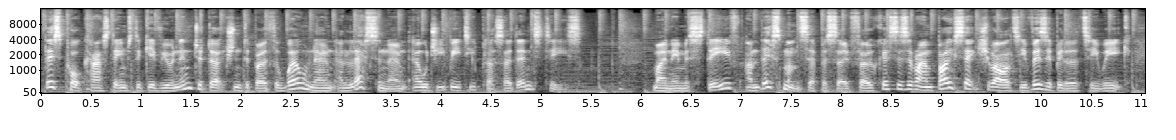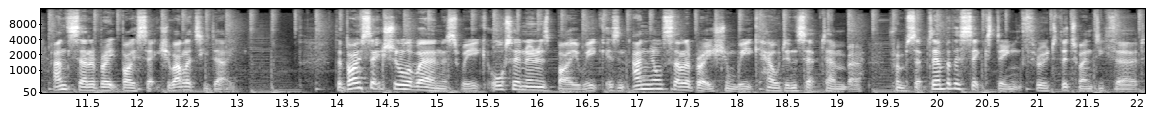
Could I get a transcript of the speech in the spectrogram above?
This podcast aims to give you an introduction to both the well known and lesser known LGBT plus identities. My name is Steve, and this month's episode focus is around Bisexuality Visibility Week and Celebrate Bisexuality Day. The Bisexual Awareness Week, also known as Bi Week, is an annual celebration week held in September, from September the 16th through to the 23rd.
